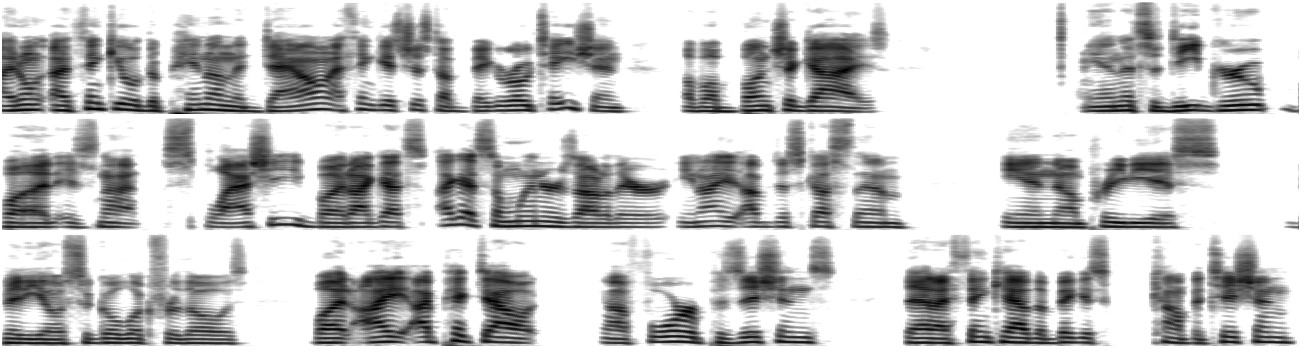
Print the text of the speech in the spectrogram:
I don't. I think it will depend on the down. I think it's just a big rotation of a bunch of guys, and it's a deep group, but it's not splashy. But I got I got some winners out of there, and I I've discussed them in um, previous videos, so go look for those. But I I picked out uh, four positions that I think have the biggest competition.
